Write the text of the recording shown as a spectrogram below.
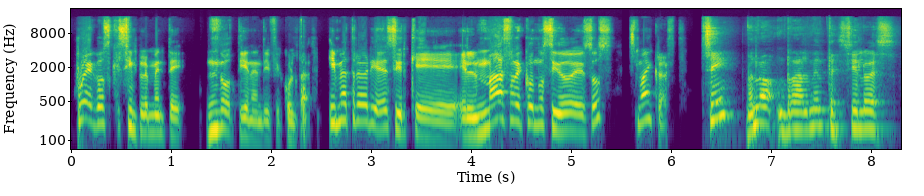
juegos que simplemente no tienen dificultad. Y me atrevería a decir que el más reconocido de esos es Minecraft. Sí, bueno, realmente sí lo es.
